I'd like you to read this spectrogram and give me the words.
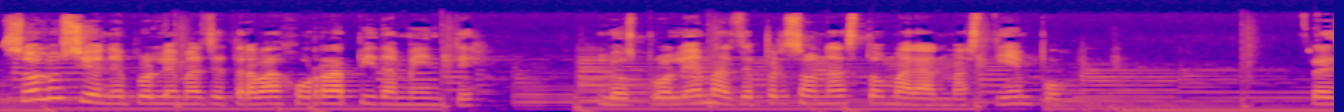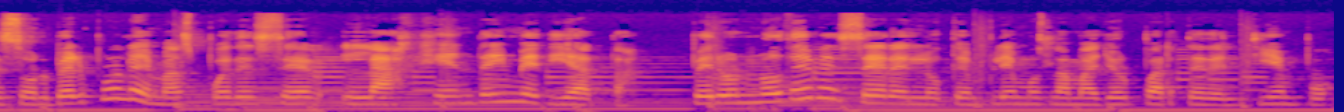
Solucione problemas de trabajo rápidamente. Los problemas de personas tomarán más tiempo. Resolver problemas puede ser la agenda inmediata, pero no debe ser en lo que empleemos la mayor parte del tiempo.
